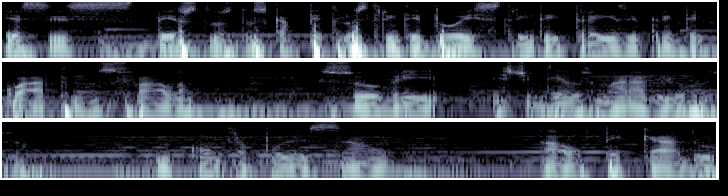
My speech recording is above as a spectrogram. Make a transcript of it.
Esses textos dos capítulos 32, 33 e 34 nos falam sobre este Deus maravilhoso em contraposição ao pecado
